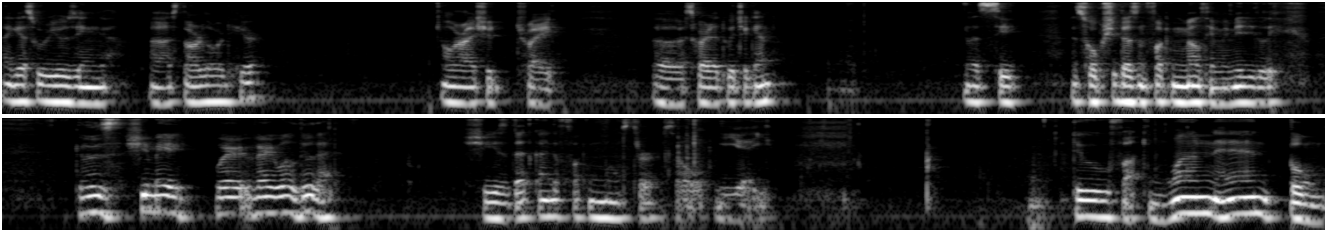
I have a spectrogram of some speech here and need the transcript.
I guess we're using uh, Star-Lord here. Or I should try uh, Scarlet Witch again. Let's see. Let's hope she doesn't fucking melt him immediately. Cause she may very well do that. She is that kind of fucking monster, so yay. Two fucking one and boom.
